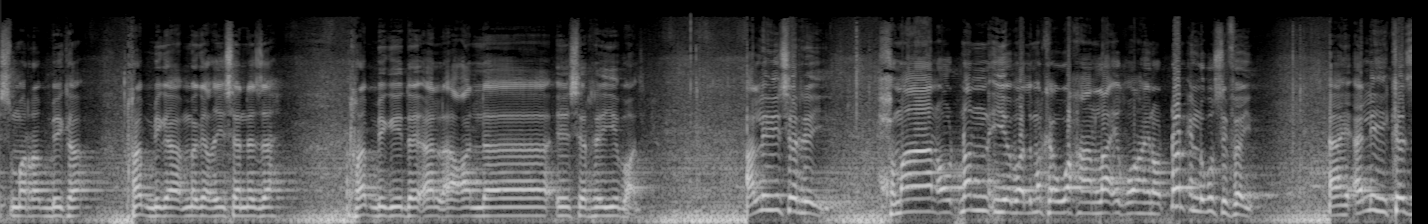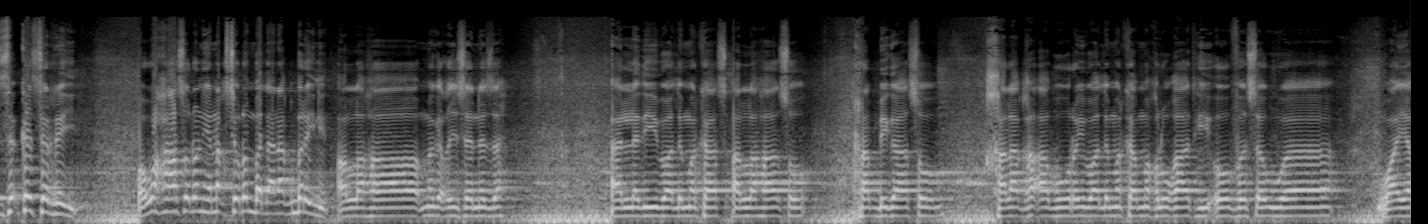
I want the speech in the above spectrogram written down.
اسم ربك ربك مقعيس نزه ربك دي الأعلى سري بعد الله سري xumaan oo dhan iyo baad marka waxaan laa'iq u ahayn oo dhan in lagu sifeeyo ah alihi ka sareey وwaxaas oo dhan iyo naqsi oo dhan baad aan aqbalaynin. Allaha magaciisa nazah alladii baad markaas allahaaso rabbigaaso khalaqa abuuray baad markaa makhluuqaadkii oo fasawaa waaya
